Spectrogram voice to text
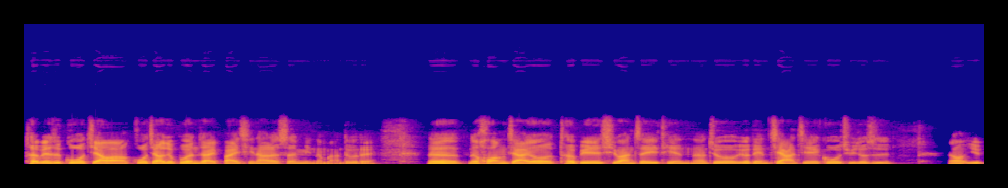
特别是国教啊，国教就不能再拜其他的神明了嘛，对不对？那那皇家又特别喜欢这一天，那就有点嫁接过去，就是然后也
